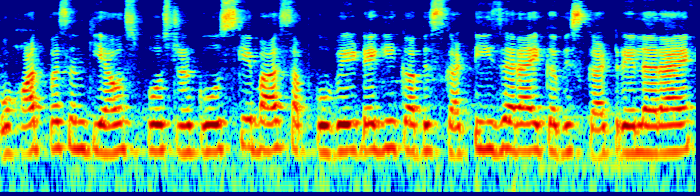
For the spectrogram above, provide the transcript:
बहुत पसंद किया उस पोस्टर को। उसके बाद सबको वेट है कि कब इसका टीजर आए, कब इसका ट्रेलर आए।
